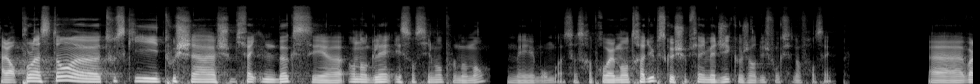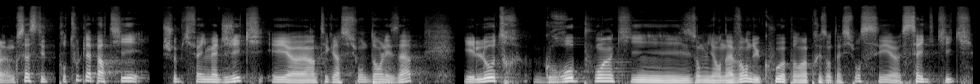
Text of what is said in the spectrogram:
Alors pour l'instant, euh, tout ce qui touche à Shopify Inbox, c'est euh, en anglais essentiellement pour le moment. Mais bon, bah, ça sera probablement traduit parce que Shopify Magic aujourd'hui fonctionne en français. Euh, voilà, donc ça c'était pour toute la partie Shopify Magic et intégration dans les apps. Et l'autre gros point qu'ils ont mis en avant du coup pendant la présentation, c'est Sidekick.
